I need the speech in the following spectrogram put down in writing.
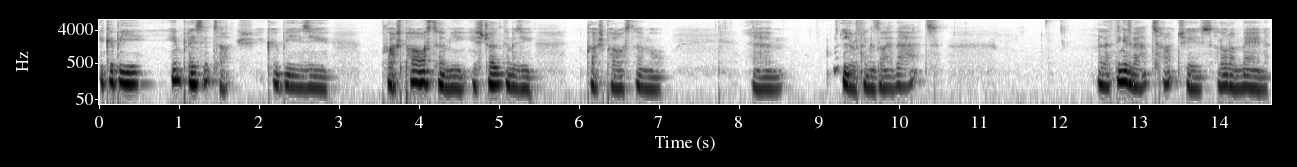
It could be implicit touch. It could be as you brush past them, you, you stroke them as you brush past them, or um, little things like that. The thing is about touch is a lot of men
